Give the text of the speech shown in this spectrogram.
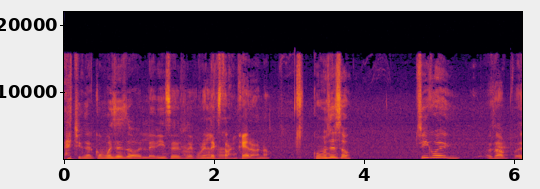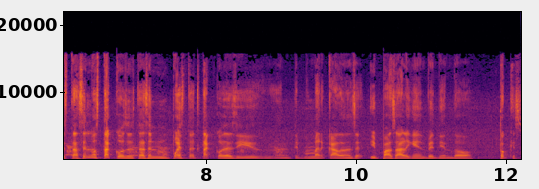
Ay, chinga, ¿cómo es eso? Le dice según el Ajá. extranjero, ¿no? ¿Cómo es eso? Sí, güey. O sea, estás en los tacos, estás en un puesto de tacos así, en tipo mercado, no sé, y pasa alguien vendiendo toques,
